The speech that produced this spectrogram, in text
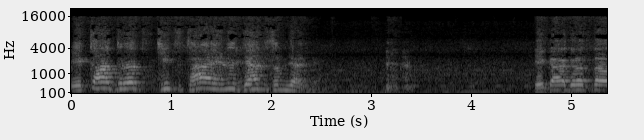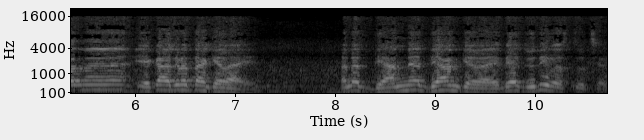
એકાગ્ર ચિત્ત થાય એને ધ્યાન સમજાય છે. એકાગ્રતા ને એકાગ્રતા કહેવાય. અને ધ્યાનને ધ્યાન કહેવાય. બે જુદી વસ્તુ છે.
